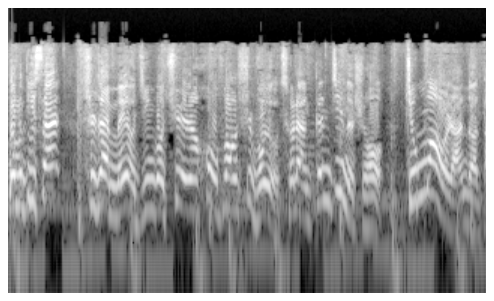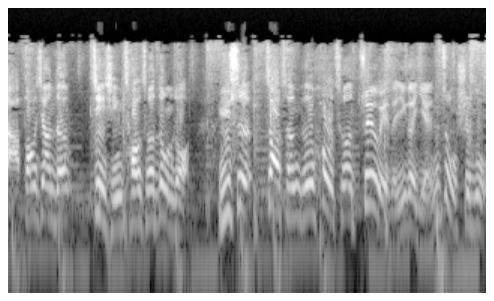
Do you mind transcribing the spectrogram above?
那么第三，是在没有经过确认后方是否有车辆跟进的时候，就贸然的打方向灯进行超车动作，于是造成跟后车追尾的一个严重事故。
